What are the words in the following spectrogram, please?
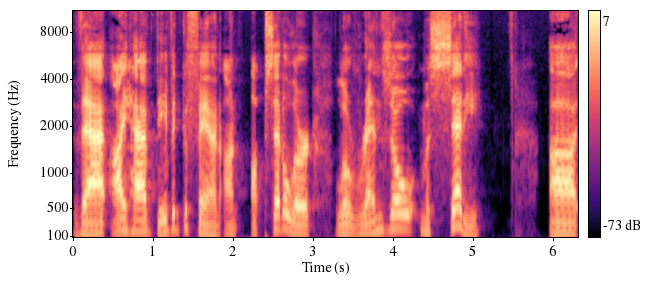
that I have David Goffin on upset alert. Lorenzo Musetti uh,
